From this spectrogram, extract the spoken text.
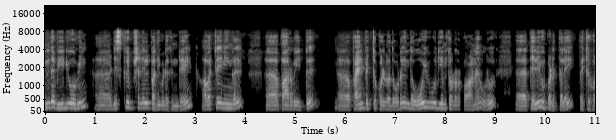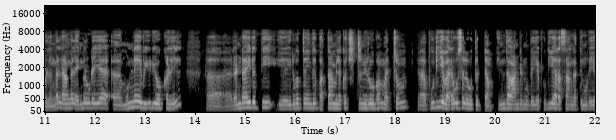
இந்த வீடியோவின் டிஸ்கிரிப்ஷனில் பதிவிடுகின்றேன். அவற்றை நீங்கள் பார்வையிட்டு அ பயன்பெற்றுக் கொள்வதோடு, இந்த ஓய்வூதியம் தொடர்பான ஒரு தெளிவுபடுத்தலை பெற்றுக்கொள்ளுங்கள். நாங்கள் எங்களுடைய முன்னே வீடியோக்களில் ரெண்டாயிரத்தி இருபத்தைந்து பத்தாம் இலக்க சுற்று நிரூபம் மற்றும் புதிய வரவு செலவு திட்டம், இந்த ஆண்டினுடைய புதிய அரசாங்கத்தினுடைய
